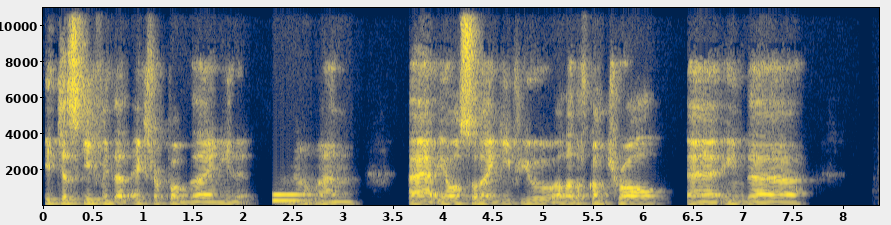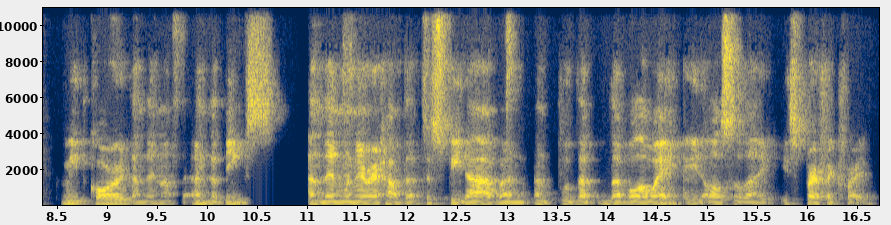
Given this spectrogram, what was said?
It just gives me that extra pop that I needed, you know. And uh, it also like give you a lot of control uh, in the mid court and then after and the dinks. And then whenever I have that to speed up and, and put the, the ball away, it also like is perfect for it.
